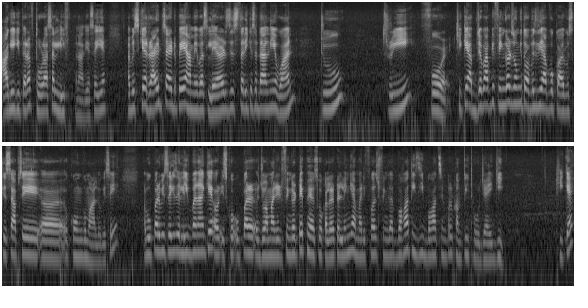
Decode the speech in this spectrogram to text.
आगे की तरफ़ थोड़ा सा लीफ बना दिया। सही है? अब इसके राइट साइड पे हमें बस लेयर्स इस तरीके से डालनी है। वन टू थ्री फोर, ठीक है? अब जब आपके फिंगर्स होंगे तो ऑब्वियसली आप वो कर्व उसके हिसाब से कौन घुमा लोगे, सही है? अब ऊपर भी सही से लीव बना के और इसको ऊपर जो हमारी फिंगर टिप है, उसको कलर कर लेंगे। हमारी फ़र्स्ट फिंगर बहुत ईजी बहुत सिंपल कंप्लीट हो जाएगी। ठीक है?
